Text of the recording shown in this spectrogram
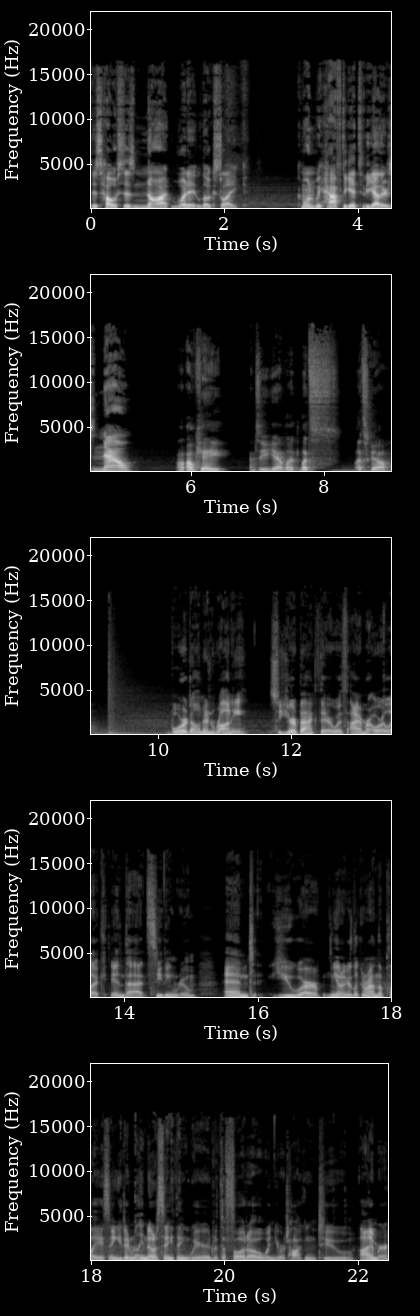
This house is not what it looks like. Come on, we have to get to the others now. Okay, MZ. Yeah, let, let's let's go. Borodon and Ronnie. So you're back there with Imer Orlik in that seating room, and you are, you know, you're looking around the place, and you didn't really notice anything weird with the photo when you were talking to Imer.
